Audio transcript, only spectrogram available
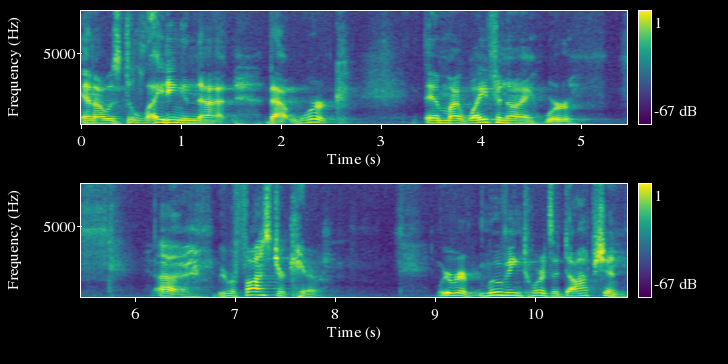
and I was delighting in that, that work and my wife and I were, uh, we were foster care. We were moving towards adoption.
